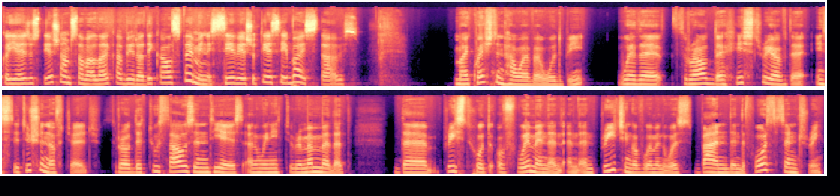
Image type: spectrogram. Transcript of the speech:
ka Jēzus tiešām savā laikā bija radikāls feminists, sieviešu tiesība aizstāvis. My question, however, would be whether throughout the history of the institution of church, throughout the 2000 years, and we need to remember that the priesthood of women and, and, and preaching of women was banned in the fourth century.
